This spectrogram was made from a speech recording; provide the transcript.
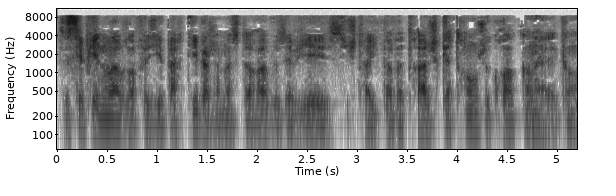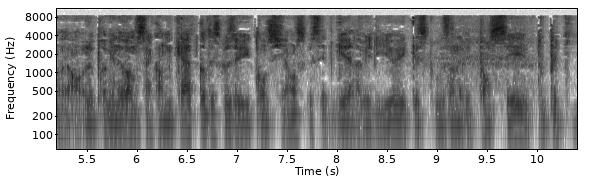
Ces pieds noirs, vous en faisiez partie. Benjamin Stora, vous aviez, si je ne trahis pas votre âge, 4 ans, je crois, quand, quand le 1er novembre 54. Quand est-ce que vous avez eu conscience que cette guerre avait lieu et qu'est-ce que vous en avez pensé tout petit?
